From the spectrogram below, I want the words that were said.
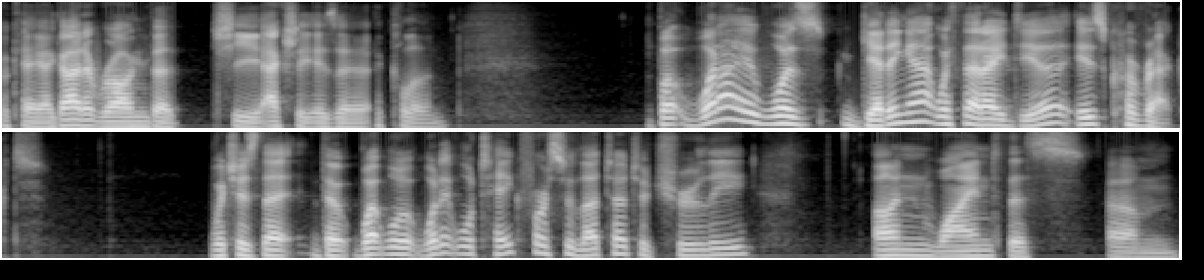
Okay, I got it wrong that she actually is a, a clone. But what I was getting at with that idea is correct. Which is that the what will what it will take for Suletta to truly unwind this um,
